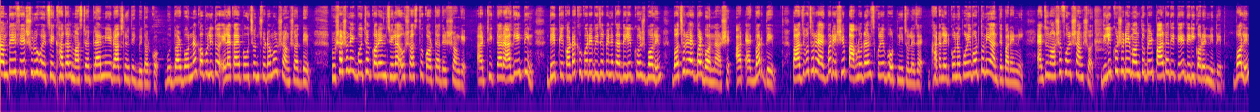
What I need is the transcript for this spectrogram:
নামতেই ফের শুরু হয়েছে ঘাটাল মাস্টার প্ল্যান নিয়ে রাজনৈতিক বিতর্ক। বুধবার বন্যা কবলিত এলাকায় পৌঁছন তৃণমূল সাংসদ দেব। প্রশাসনিক বৈঠক করেন জেলা ও স্বাস্থ্যকর্তাদের সঙ্গে। আর ঠিক তার আগের দিন দেবকে কটাক্ষ করে বিজেপি নেতা দিলীপ ঘোষ বলেন, বছরে একবার বন্যা আসে আর একবার দেব। পাঁচ বছরে একবার এসে পাগলো ডান্স করে ভোট নিয়ে চলে যায়। ঘাটালের কোনো পরিবর্তনই আনতে পারেননি। একজন অসফল সাংসদ, দিলীপ ঘোষের এই মন্তব্যের পাল্টা দিতে দেরি করেননি দেব। বলেন,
